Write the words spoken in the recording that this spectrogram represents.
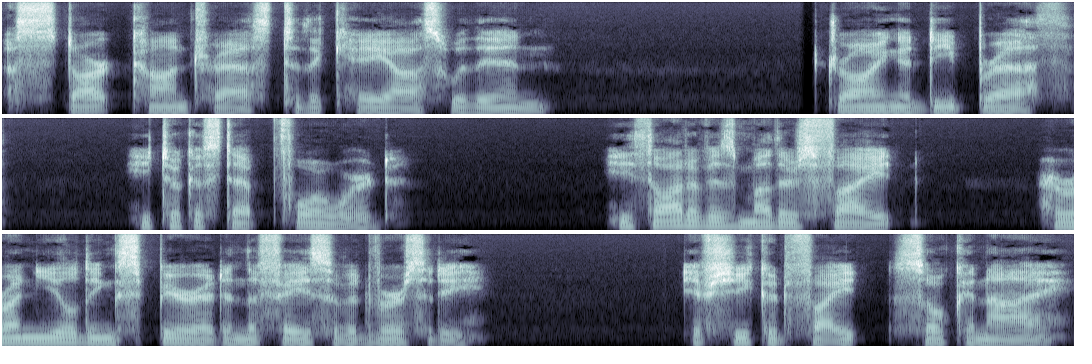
a stark contrast to the chaos within. Drawing a deep breath, he took a step forward. He thought of his mother's fight, her unyielding spirit in the face of adversity. If she could fight, so can I,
